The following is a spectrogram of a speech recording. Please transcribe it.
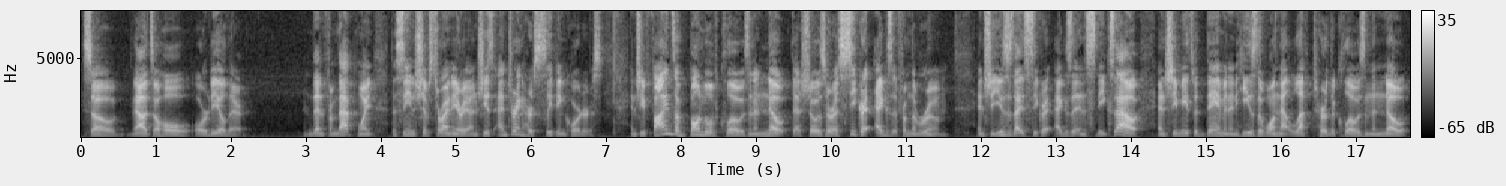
So now it's a whole ordeal there. And then from that point, the scene shifts to Rhaenyra, and she's entering her sleeping quarters. And she finds a bundle of clothes and a note that shows her a secret exit from the room and she uses that secret exit and sneaks out and she meets with Daemon and he's the one that left her the clothes and the note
